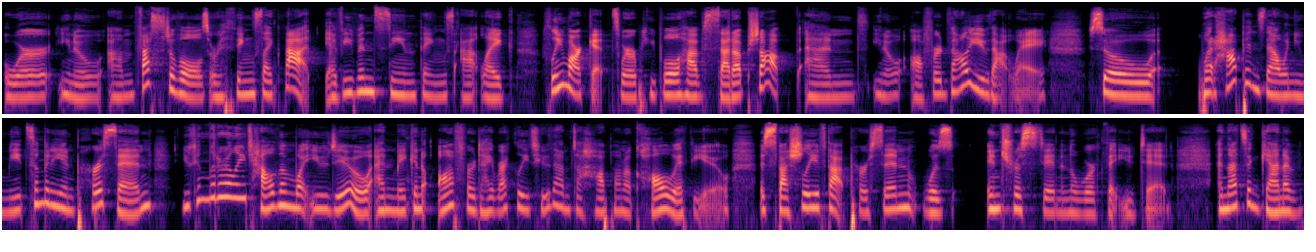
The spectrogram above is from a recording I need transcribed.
or you know um, festivals or things like that i've even seen things at like flea markets where people have set up shop and you know offered value that way so what happens now when you meet somebody in person, you can literally tell them what you do and make an offer directly to them to hop on a call with you, especially if that person was interested in the work that you did. And that's again a,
